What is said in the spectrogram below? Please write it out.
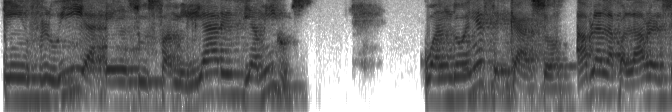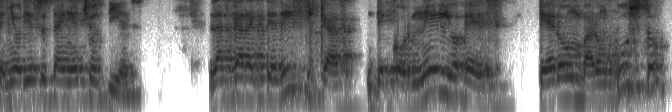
que influía en sus familiares y amigos. Cuando en este caso habla la palabra del Señor, y eso está en Hechos 10, las características de Cornelio es que era un varón justo,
